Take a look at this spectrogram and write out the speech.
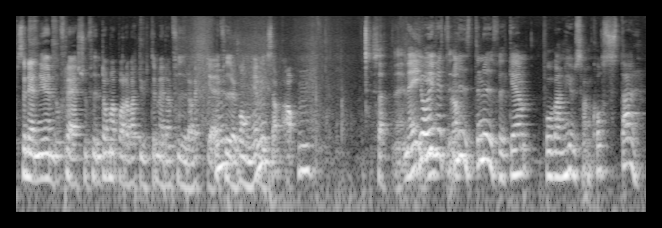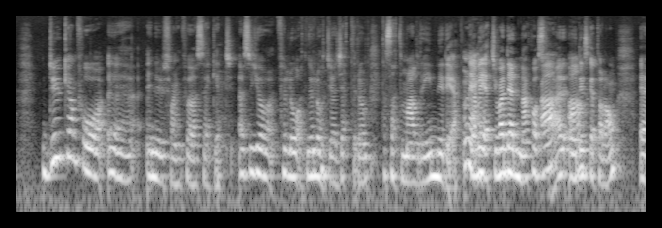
Så den är ju ändå fräsch och fin. De har bara varit ute med den fyra veckor, fyra gånger liksom. Ja. Så att, eh, nej. Jag är lite, lite nyfiken på vad en husvagn kostar. Du kan få eh, en husvagn för säkert, alltså jag, förlåt nu låter jag jättedum, jag satte mig aldrig in i det. Nej. Jag vet ju vad denna kostar Ja, och ja. det ska jag tala om. Eh,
